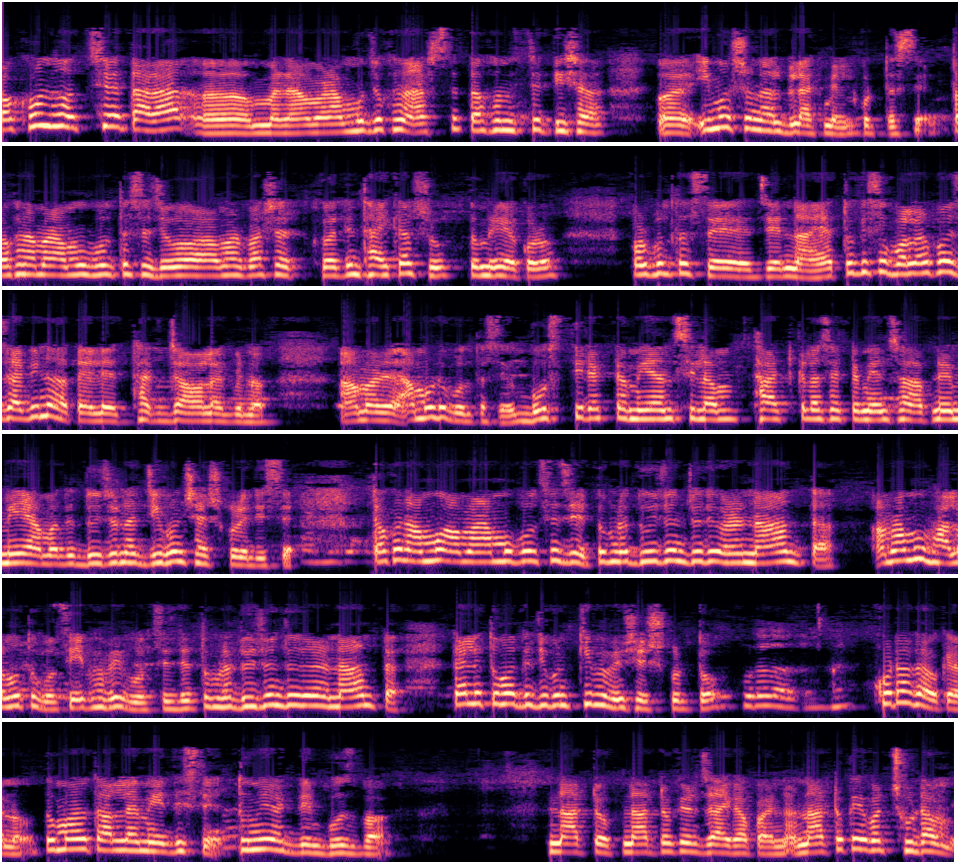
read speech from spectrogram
তখন হচ্ছে তারা আহ, মানে আমার আম্মু যখন আসছে তখন হচ্ছে তিশা ইমোশনাল ব্ল্যাকমেল করতেছে। তখন আমার আম্মু বলতেছে যে ও আমার বাসায় কয়েকদিন থাইকা আসুক তুমি ইয়ে করো। পর বলতেছে যে না এত কিছু বলার পর যাবি না তাহলে থাক যাওয়া লাগবে না। আমার আমুরে বলতেছে বস্তির একটা মেয়ে ছিলাম থার্ড ক্লাস একটা মেয়ে ছিলাম আপনার মেয়ে আমাদের দুজনের জীবন শেষ করে দিছে। তখন আম্মু আমার আম্মু বলছে যে তোমরা দুজন যদি ওরা না আনতা আমার আম্মু ভালো মতো বলছে এইভাবেই বলছে যে তোমরা দুজন যদি ওরা না আনতা তাহলে তোমাদের জীবন কীভাবে শেষ করতো? কোটা দাও কেন? তোমার তো আল্লাহ মেয়ে দিছে তুমি একদিন বুঝবা। নাটক, নাটকের জায়গা পায় না। নাটকে এবার ছুটাম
